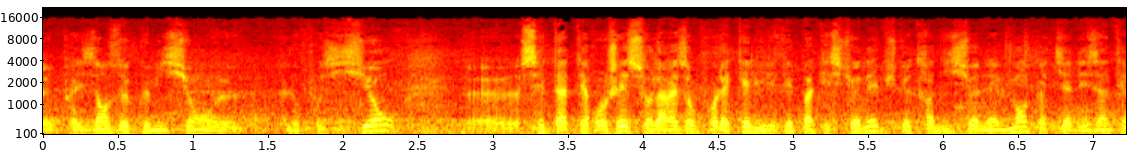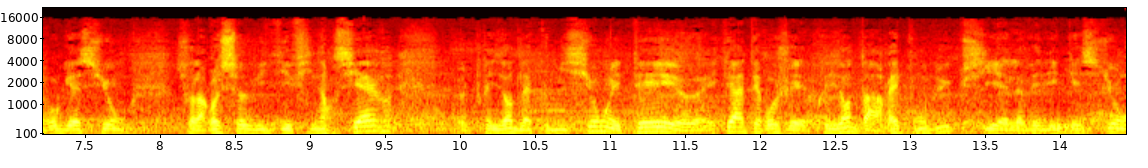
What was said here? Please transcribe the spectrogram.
euh, présidences de commission à l'opposition, euh, s'est interrogé sur la raison pour laquelle il n'était pas questionné, puisque traditionnellement, quand il y a des interrogations sur la recevabilité financière, euh, le président de la commission était, euh, était interrogé. La présidente a répondu que si elle avait des questions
